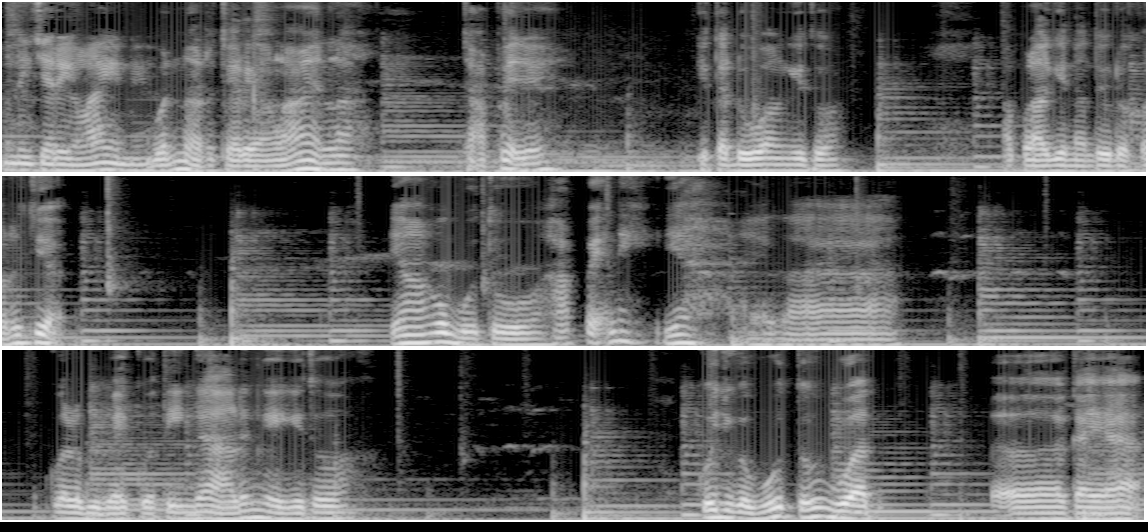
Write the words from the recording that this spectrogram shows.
mending cari yang lain ya. Bener cari yang lain lah. Capek ya. Kita doang gitu. Apalagi nanti udah kerja yang aku butuh HP nih ya elah. Gue lebih baik gue tinggalin kayak gitu. Gue juga butuh buat eh, kayak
